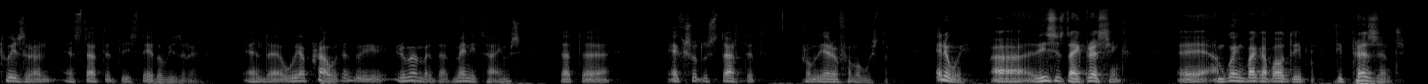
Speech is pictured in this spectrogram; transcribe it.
to Israel and started the state of Israel. And uh, we are proud, and we remember that many times, that uh, Exodus started from the area of Famagusta. Anyway, uh, this is digressing. I'm going back about the, the present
